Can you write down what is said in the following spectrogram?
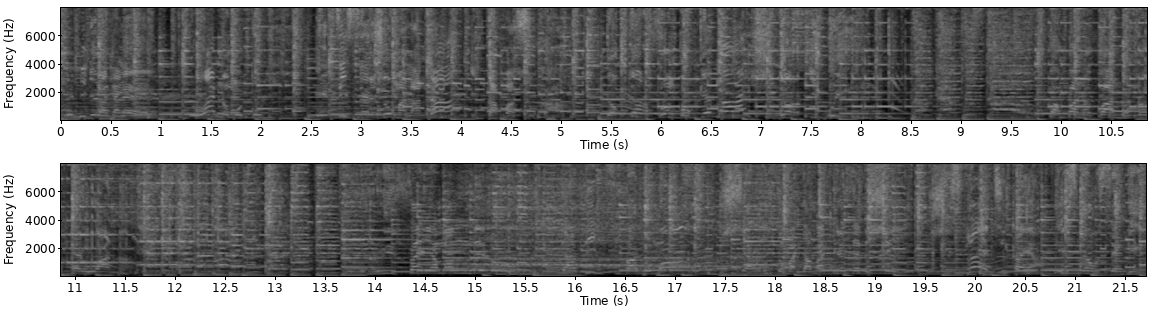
ememi de la galère yohane motoli eti sergio malanda etapa suka dr franco kemba junior ibwe papa na pano nomer 1 rufin ya mambelo david sibaloma charlito matama tretmche gislin cikaya destin osenge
